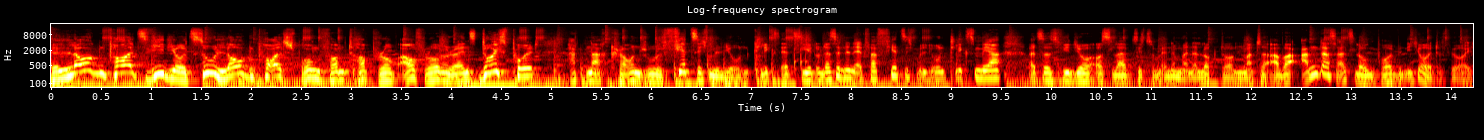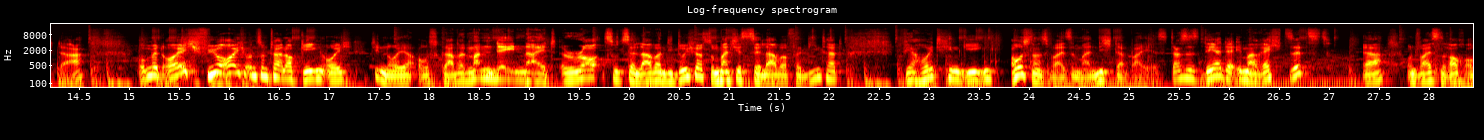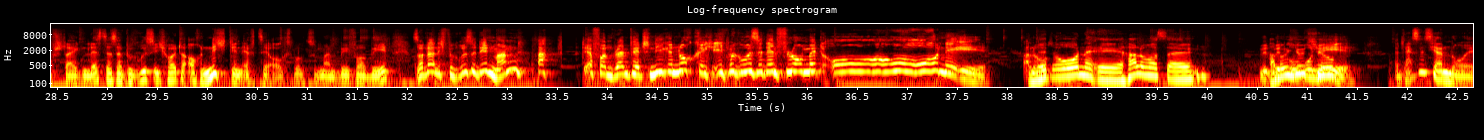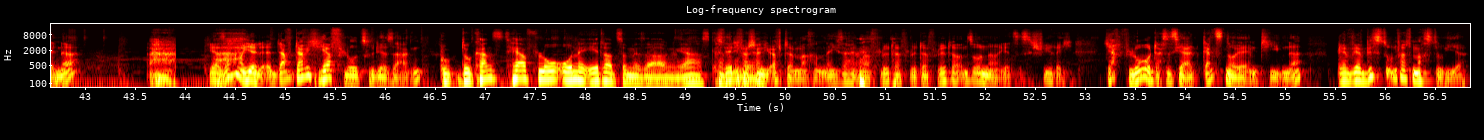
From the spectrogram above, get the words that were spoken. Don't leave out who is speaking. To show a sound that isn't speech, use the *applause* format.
Speaker 1: Logan Pauls Video zu Logan Pauls Sprung vom Top Rope auf Roman Reigns durchs Pult hat nach Crown Jewel 40 Millionen Klicks erzielt und das sind in etwa 40 Millionen Klicks mehr als das Video aus Leipzig zum Ende meiner Lockdown-Matte. Aber anders als Logan Paul bin ich heute für euch da, um mit euch, für euch und zum Teil auch gegen euch die neue Ausgabe Monday Night Raw zu zerlabern, die durchaus so manches Zerlaber verdient hat. Wer heute hingegen ausnahmsweise mal nicht dabei ist, das ist der, der immer recht sitzt ja, und weißen Rauch aufsteigen lässt. Deshalb begrüße ich heute auch nicht den FC Augsburg zu meinem BVB, sondern ich begrüße den Mann, der von Rampage nie genug kriegt. Ich begrüße den Flo mit ohne E.
Speaker 2: Hallo. Mit ohne E. Hallo Marcel. *laughs*
Speaker 1: Mit, Hallo mit YouTube. Ohne e. Das ist ja neu, ne? Ah, ja, sag mal hier, darf, darf ich Herr Flo zu dir sagen?
Speaker 2: Du, du kannst Herr Flo ohne Ether zu mir sagen, ja.
Speaker 1: Das, das werde ich wahrscheinlich öfter machen. Ne? Ich sage immer Flöter, Flöter, Flöter und so, ne? Jetzt ist es schwierig. Ja, Flo, das ist ja ganz neuer im Team, ne? Wer, wer bist du und was machst du hier?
